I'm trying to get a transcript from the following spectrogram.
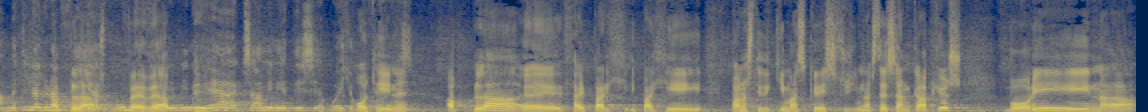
Α, με την εγγραφή, Απλά, ας πούμε, βέβαια, την μηνιαία, εξάμηνη ετήσια που έχει ο Ό,τι καθένας. είναι. Απλά ε, θα υπάρχει, υπάρχει πάνω στη δική μας κρίση στους γυμναστές αν κάποιος μπορεί να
